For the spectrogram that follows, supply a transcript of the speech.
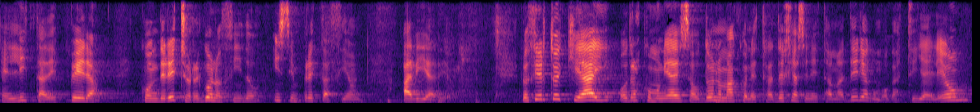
en lista de espera con derecho reconocido y sin prestación a día de hoy. Lo cierto es que hay otras comunidades autónomas con estrategias en esta materia, como Castilla y León.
